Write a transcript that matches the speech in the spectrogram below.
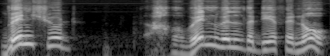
When should, when will the DFA know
